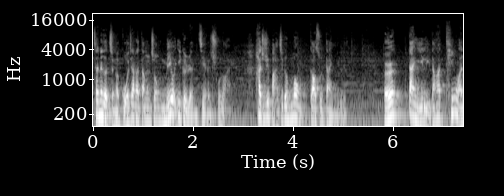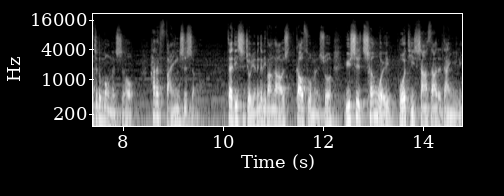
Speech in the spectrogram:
在那个整个国家的当中，没有一个人解得出来。他就去把这个梦告诉但以理，而但以理当他听完这个梦的时候，他的反应是什么？在第十九节那个地方告告诉我们说，于是称为菩提沙沙的但以理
